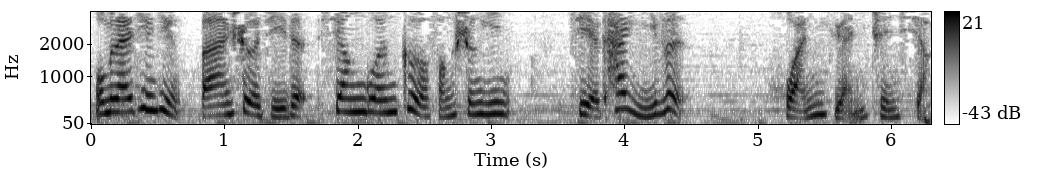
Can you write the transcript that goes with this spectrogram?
我们来听听本案涉及的相关各方声音，解开疑问，还原真相。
